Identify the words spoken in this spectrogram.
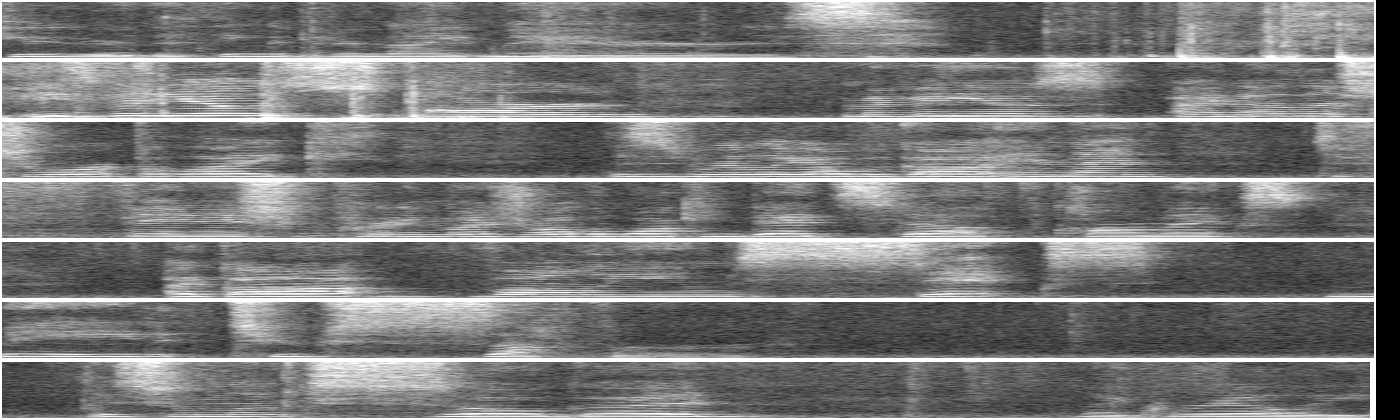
Krueger, the thing of your nightmares. These videos are my videos. I know they're short, but like this is really all we got. And then to finish pretty much all the Walking Dead stuff, comics, I got Volume Six, Made to Suffer. This one looks so good, like really.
